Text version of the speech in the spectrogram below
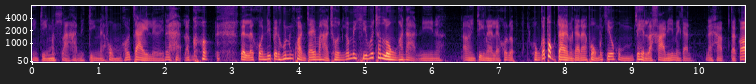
จริง ๆ มันสาหัสจริงๆนะผมเข้าใจเลยนะฮะแล้วก็หลายๆคนที่เป็นหุ้นขวัญใจมหาชนก็ไม่คิดว่าจะลงขนาดนี้นะ เอาจริงๆหลายๆคนแบบผมก็ตกใจเหมือนกันนะ ผมไม่คิดว่าผมจะเห็นราคานี้เหมือนกันนะครับ แต่ก็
